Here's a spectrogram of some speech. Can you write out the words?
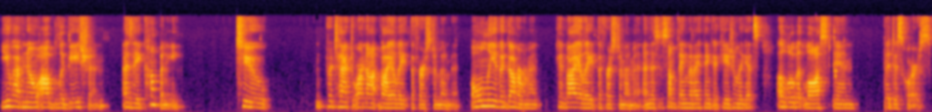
You have no obligation as a company to protect or not violate the First Amendment. Only the government can violate the First Amendment. And this is something that I think occasionally gets a little bit lost in the discourse.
